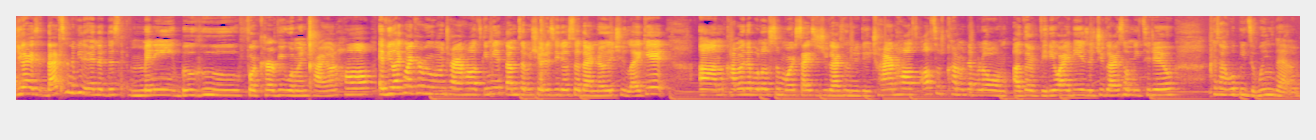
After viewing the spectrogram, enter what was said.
You guys, that's gonna be the end of this mini boohoo for curvy woman try on haul. If you like my curvy woman try on hauls, give me a thumbs up and share this video so that I know that you like it. Um, comment down below some more sites that you guys want me to do try on hauls. Also comment down below on other video ideas that you guys want me to do because I will be doing them.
